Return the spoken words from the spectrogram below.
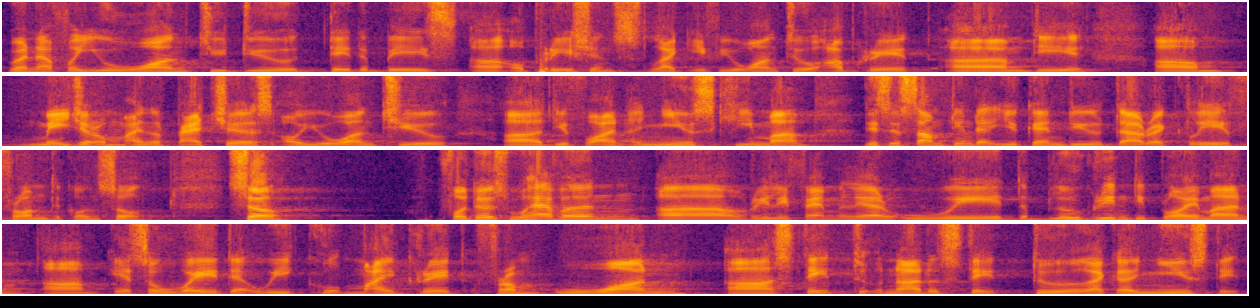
whenever you want to do database uh, operations. Like if you want to upgrade um, the um, major or minor patches or you want to uh, define a new schema, this is something that you can do directly from the console. So for those who haven't uh, really familiar with the blue-green deployment, um, it's a way that we could migrate from one uh, state to another state, to like a new state.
